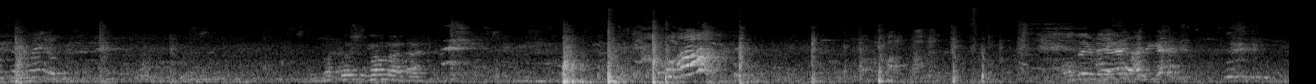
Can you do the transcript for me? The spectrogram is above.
insanlar. Uzaklaşın lan benden. Ah! Oldu Emine. Hadi gel.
